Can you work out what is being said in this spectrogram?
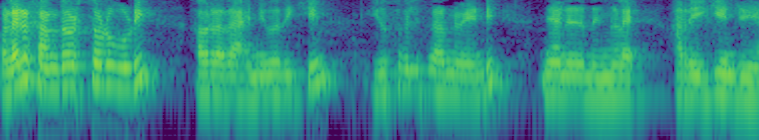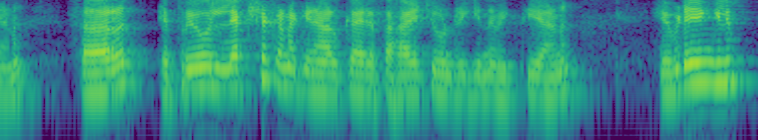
വളരെ സന്തോഷത്തോടു കൂടി അവർ അത് അനുവദിക്കുകയും യൂസഫ് അലി സാറിന് വേണ്ടി ഞാനത് നിങ്ങളെ അറിയിക്കുകയും ചെയ്യാണ്. സാറ് എത്രയോ ലക്ഷക്കണക്കിന് ആൾക്കാരെ സഹായിച്ചുകൊണ്ടിരിക്കുന്ന വ്യക്തിയാണ്. എവിടെയെങ്കിലും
